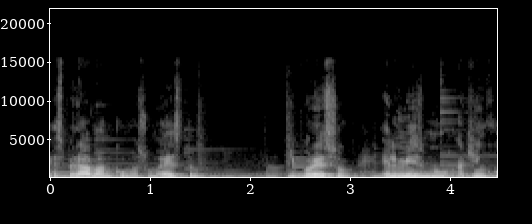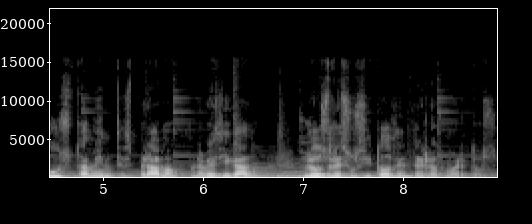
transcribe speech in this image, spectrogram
esperaban como a su Maestro? Y por eso, él mismo, a quien justamente esperaban una vez llegado, los resucitó de entre los muertos.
